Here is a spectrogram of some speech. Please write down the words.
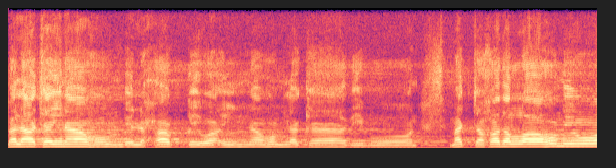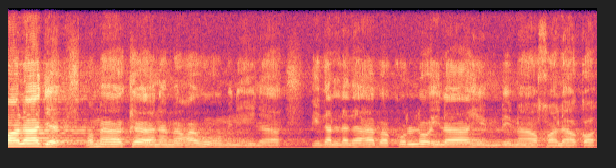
بل أتيناهم بالحق وإنهم لكاذبون. ما اتخذ الله من ولد وما كان معه من إله. إذا لذهب كل إله بما خلق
